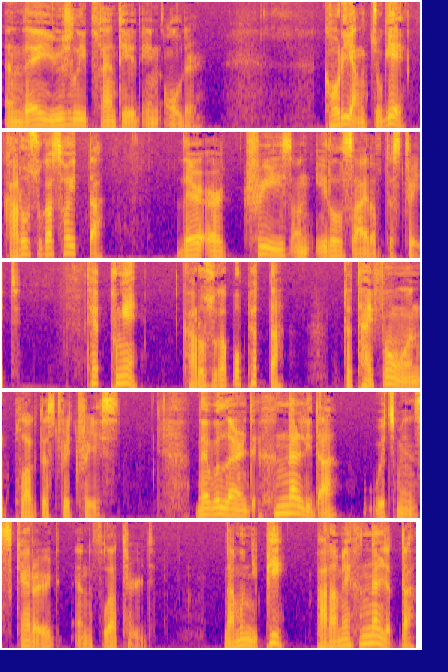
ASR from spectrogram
and they usually planted in older. 거리 양쪽에 가로수가 서 있다. There are trees on either side of the street. 태풍에 가로수가 뽑혔다. The typhoon plucked the street trees. Then we learned 흩날리다, which means scattered and fluttered. 나뭇잎이 바람에 흩날렸다.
